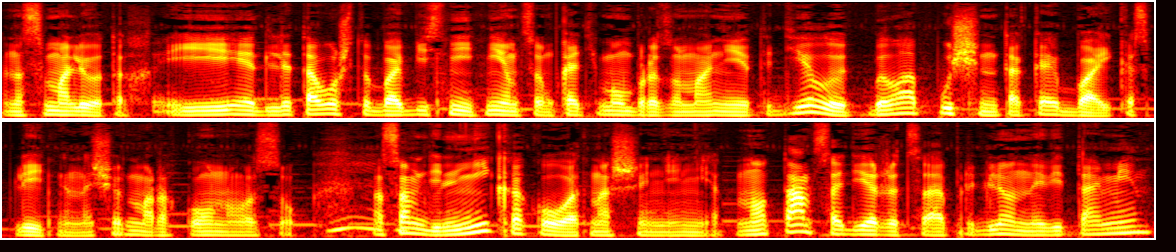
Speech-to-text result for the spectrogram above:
на самолетах. И для того, чтобы объяснить немцам, каким образом они это делают, была опущена такая байка, сплетня насчет морковного сока. На самом деле никакого отношения нет. Но там содержится определенный витамин,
